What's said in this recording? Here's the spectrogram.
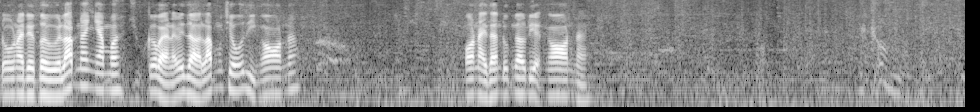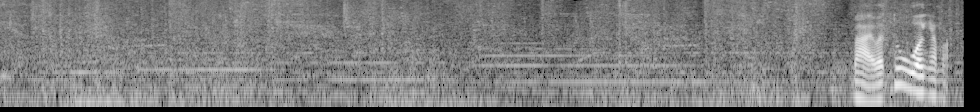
đồ này từ từ lắp nhá anh em ơi. Cơ bản là bây giờ lắp cũng chưa có gì ngon á con này ra đúng giao điện ngon này. Bài vẫn thua anh em ạ.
